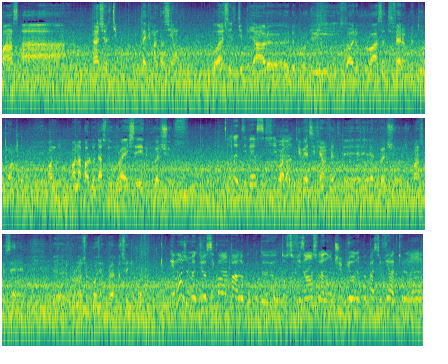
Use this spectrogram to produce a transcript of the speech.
pense à un seul type d'alimentation ou un seul type genre euh, de produit, histoire de vouloir satisfaire un peu tout le monde. On- On n'a pas l'audace de vouloir essayer de nouvelles choses. De diversifier. Voilà, diversifier en fait les, les nouvelles choses. Je pense que c'est euh, le problème se pose un peu à ce niveau. Et moi, je me dis aussi, quand on parle beaucoup d'autosuffisance, la nourriture bio ne peut pas suffire à tout le monde.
